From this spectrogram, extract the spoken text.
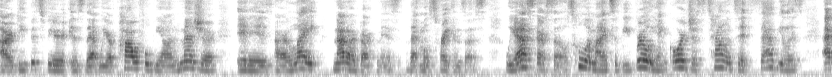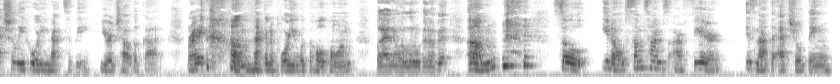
Our deepest fear is that we are powerful beyond measure. It is our light, not our darkness, that most frightens us. We ask ourselves, who am I to be brilliant, gorgeous, talented, fabulous? Actually, who are you not to be? You're a child of God, right? Um, I'm not going to bore you with the whole poem, but I know a little bit of it. Um, so, you know, sometimes our fear is not the actual thing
